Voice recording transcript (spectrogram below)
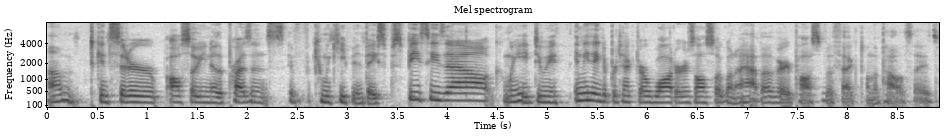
um, to consider also, you know, the presence, if, can we keep invasive species out? Can we do anything to protect our water is also going to have a very positive effect on the Palisades.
